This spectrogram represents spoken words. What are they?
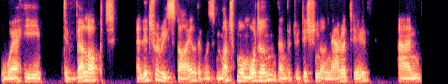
where he developed a literary style that was much more modern than the traditional narrative, and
